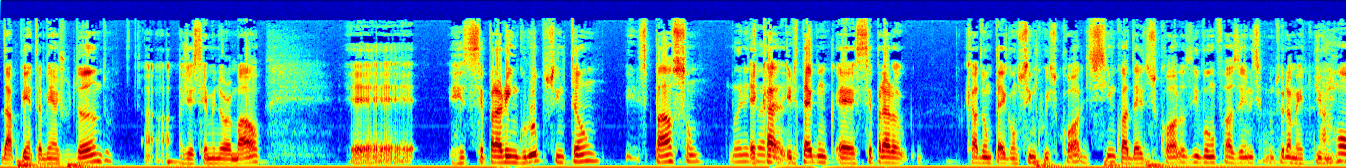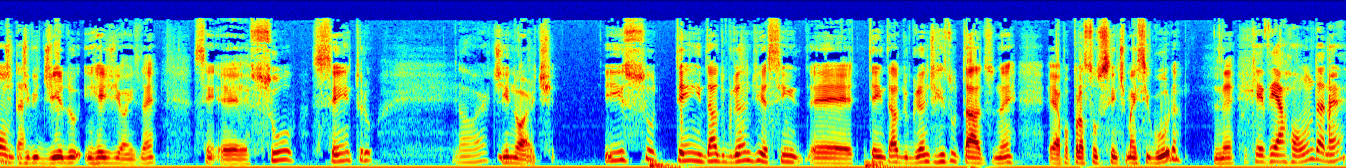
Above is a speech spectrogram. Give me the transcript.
da Penha também ajudando, a, a GCM normal, é, separaram em grupos, então eles passam, é, eles pegam, é, separaram, cada um pegam cinco escolas, de 5 a 10 escolas e vão fazendo esse monitoramento ronda. dividido em regiões, né? Ce- é, sul, centro Norte. e norte. Isso tem dado grande, assim, é, tem dado grandes resultados, né? É, a população se sente mais segura, né? Porque vê a Honda, né?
